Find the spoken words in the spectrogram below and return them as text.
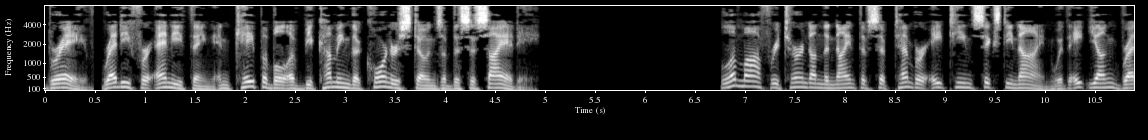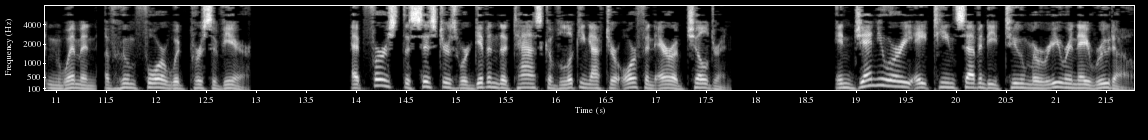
brave, ready for anything and capable of becoming the cornerstones of the society." Lamothe returned on 9 September 1869 with eight young Breton women, of whom four would persevere. At first the sisters were given the task of looking after orphan Arab children. In January 1872 Marie-Renée Roudaut,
